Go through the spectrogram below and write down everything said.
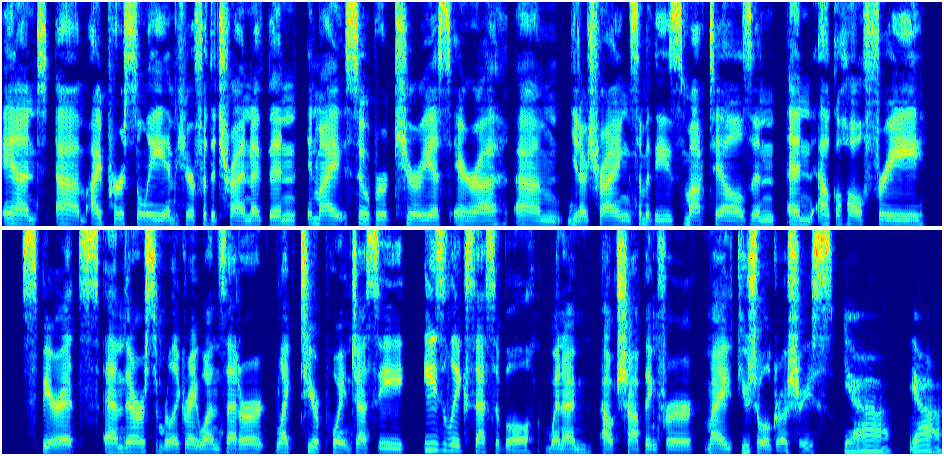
And um, i personally am here for the trend. I've been in my sober curious era um, you know trying some of these mocktails and and alcohol free spirits. And there are some really great ones that are, like to your point, Jesse, easily accessible when I'm out shopping for my usual groceries. Yeah. Yeah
